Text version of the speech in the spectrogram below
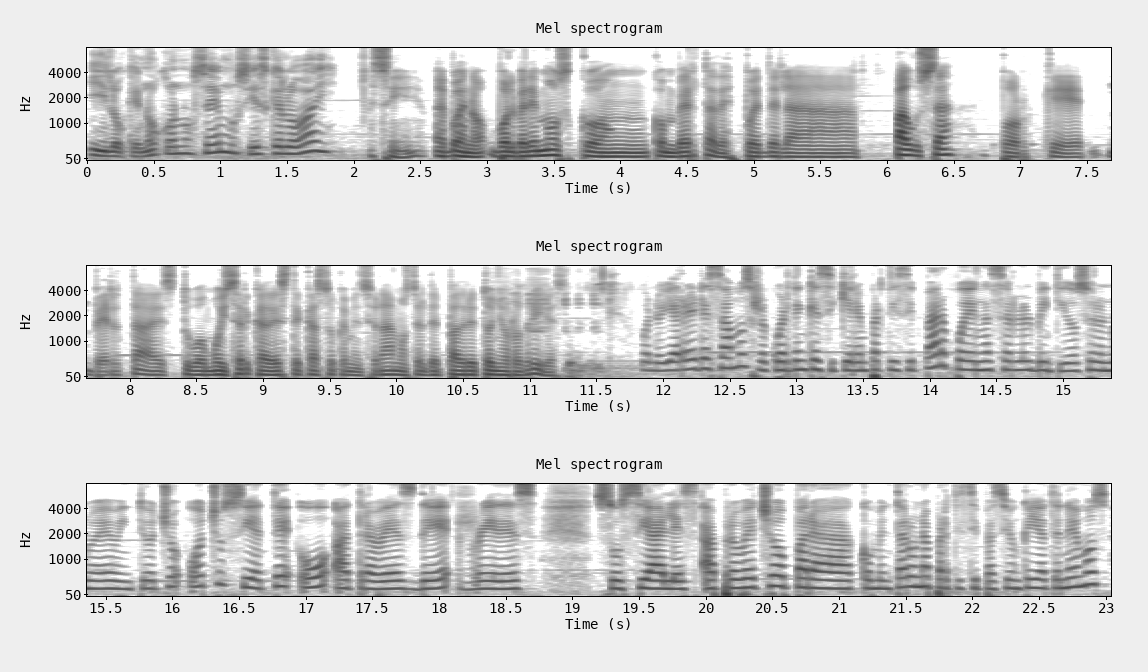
Y lo que no conocemos, si es que lo hay. Sí, eh, bueno, volveremos con, con Berta después de la pausa, porque Berta estuvo muy cerca de este caso que mencionábamos, el del padre Toño Rodríguez. Bueno, ya regresamos. Recuerden que si quieren participar pueden hacerlo al 2209-2887 o a través de redes sociales. Aprovecho para comentar una participación que ya tenemos.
